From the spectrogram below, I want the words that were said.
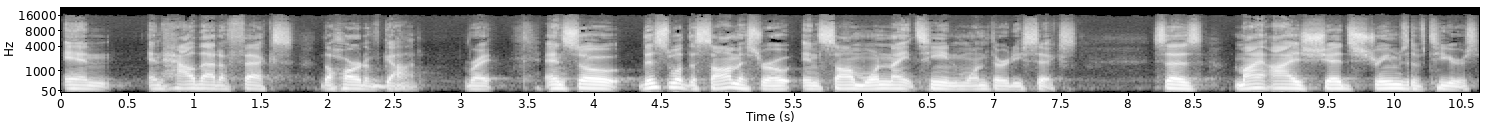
and and how that affects the heart of god right and so this is what the psalmist wrote in psalm 119 136 it says my eyes shed streams of tears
